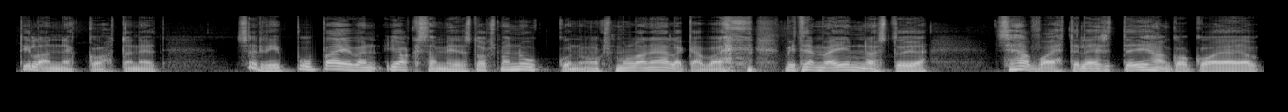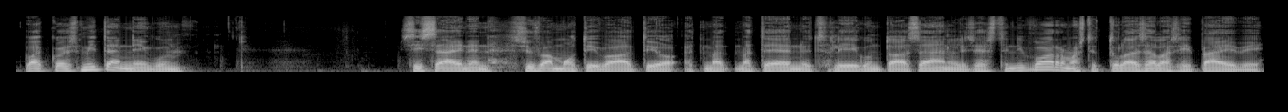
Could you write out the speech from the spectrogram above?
tilannekohtainen. Että se riippuu päivän jaksamisesta. Onko mä nukkunut, onko mulla nälkä vai miten mä innostun. Ja sehän vaihtelee sitten ihan koko ajan. Ja vaikka olisi miten niin kuin sisäinen syvä motivaatio, että mä, mä teen nyt liikuntaa säännöllisesti, niin varmasti tulee sellaisia päiviä,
